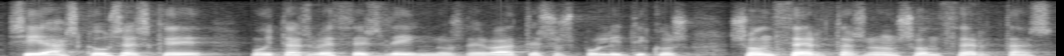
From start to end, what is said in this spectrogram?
se si as cousas que moitas veces din nos debates os políticos son certas, non son certas,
